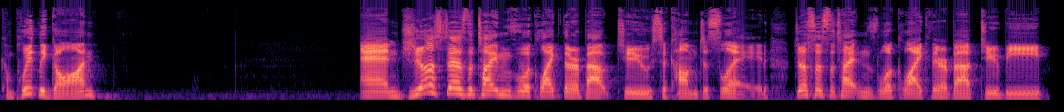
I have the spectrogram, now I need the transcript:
completely gone. And just as the Titans look like they're about to succumb to Slade, just as the Titans look like they're about to be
